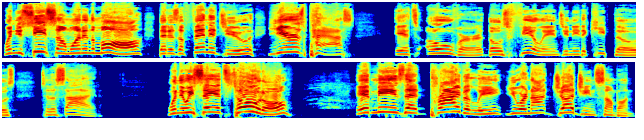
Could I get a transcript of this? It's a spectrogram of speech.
When you see someone in the mall that has offended you years past, it's over. Those feelings, you need to keep those to the side. When we say it's total, it means that privately you are not judging someone.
